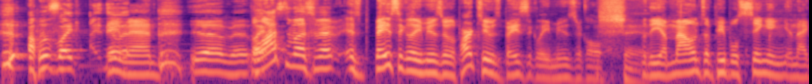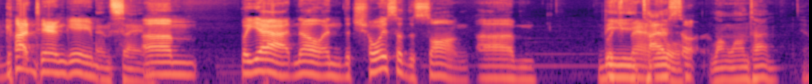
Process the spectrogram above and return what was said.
I was like, I Hey it. man, yeah, man. The Like, Last of Us is basically a musical. Part two is basically a musical Shit. for the amount of people singing in that goddamn game. insane. Um, but yeah, no, and the choice of the song, um, the which, man, title, so- long, long time. Yeah,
